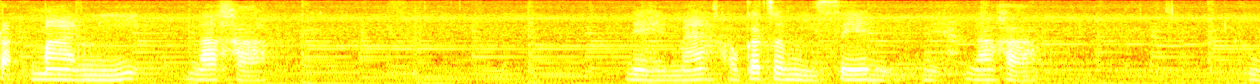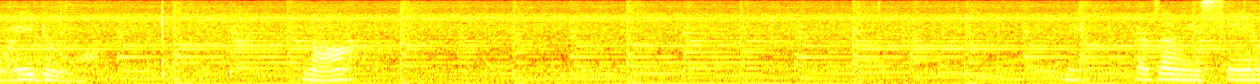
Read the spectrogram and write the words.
ประมาณนี้นะคะเนี่ยเห็นไหมเขาก็จะมีเส้นเนี่ยนะคะดูให้ดูเนาะเนี่ยก็จะมีเส้น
